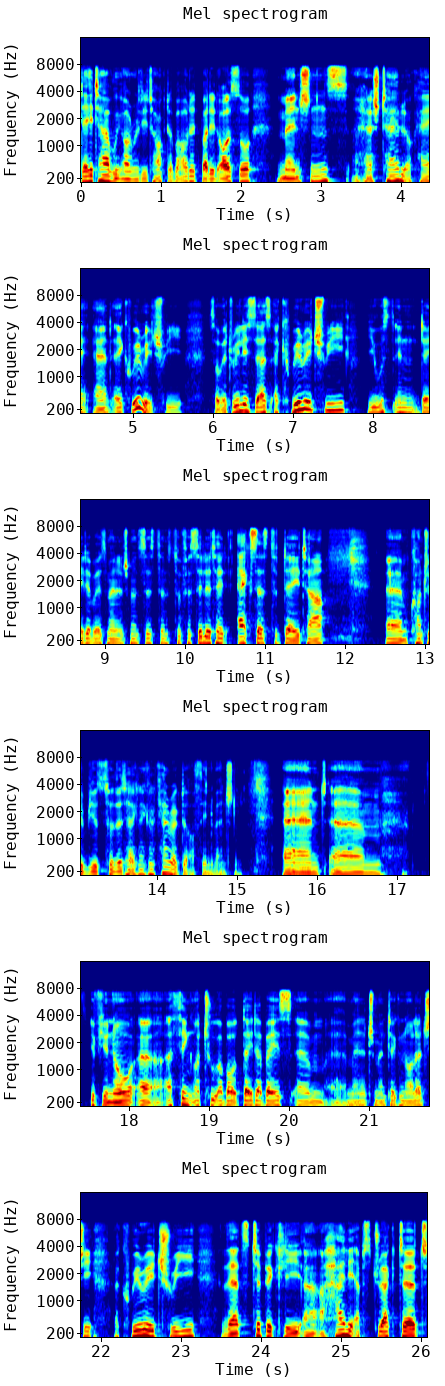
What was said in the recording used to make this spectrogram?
data. We already talked about it, but it also mentions a hash table, okay, and a query tree. So it really says a query tree used in database management systems to facilitate access to data um, contributes to the technical character of the invention. And um, if you know uh, a thing or two about database um, uh, management technology, a query tree that's typically a, a highly abstracted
